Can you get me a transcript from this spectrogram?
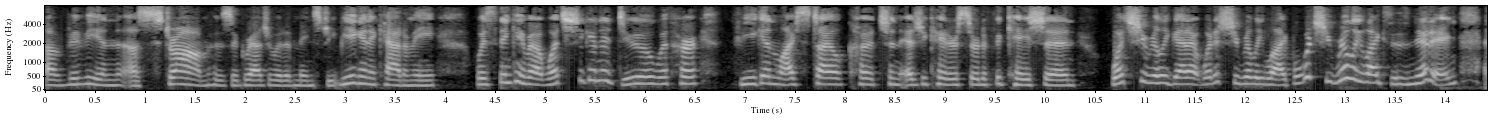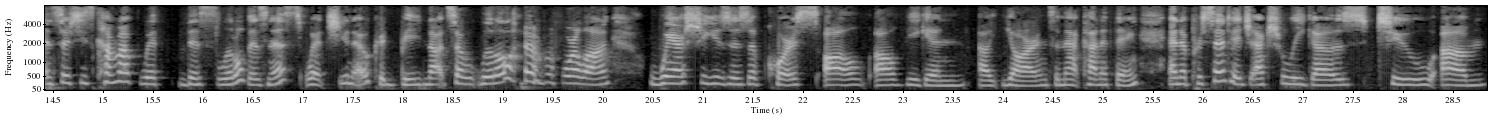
Uh, Vivian uh, Strom, who's a graduate of Main Street Vegan Academy, was thinking about what's she going to do with her vegan lifestyle coach and educator certification. What's she really good at? What does she really like? Well, what she really likes is knitting. And so she's come up with this little business, which, you know, could be not so little before long, where she uses, of course, all, all vegan uh, yarns and that kind of thing. And a percentage actually goes to, um,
